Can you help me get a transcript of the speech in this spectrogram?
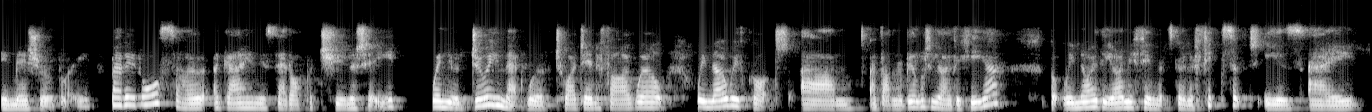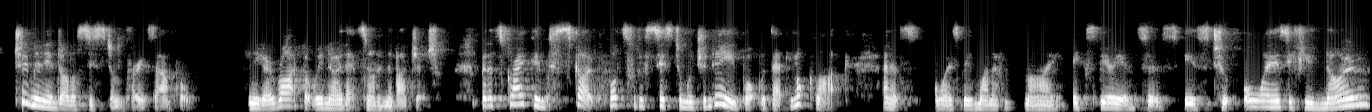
immeasurably. But it also, again, is that opportunity when you're doing that work to identify well, we know we've got um, a vulnerability over here, but we know the only thing that's going to fix it is a $2 million system, for example. And you go, right, but we know that's not in the budget. But it's great then to scope what sort of system would you need? What would that look like? And it's always been one of my experiences, is to always, if you know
